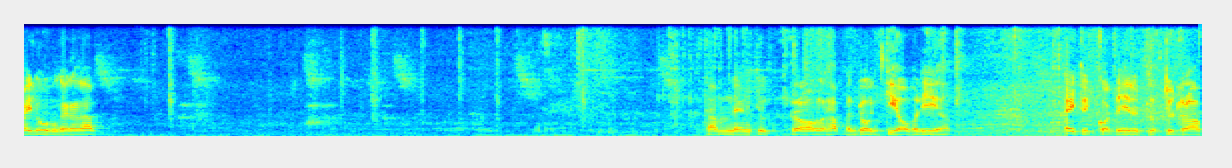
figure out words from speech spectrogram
ไม่รู้เหมือนกันนะครับ ตำแหน่งจุดรองนะครับ มันโดนเกี่ยวพอดีครับไอ้จุดกดไม่ใช่จุดจุดรอง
